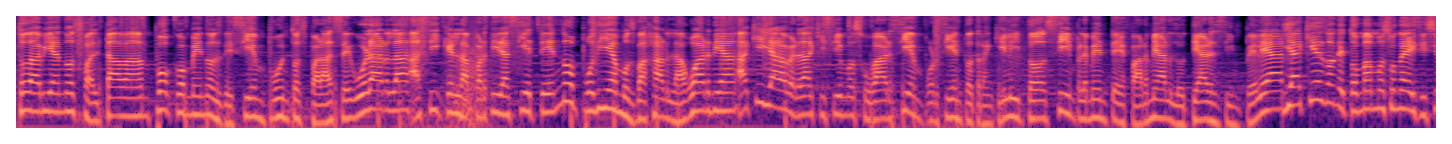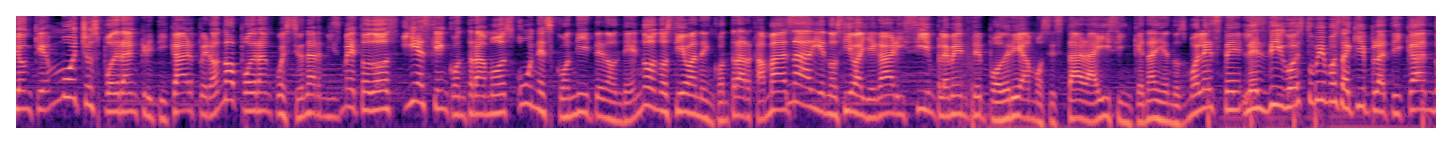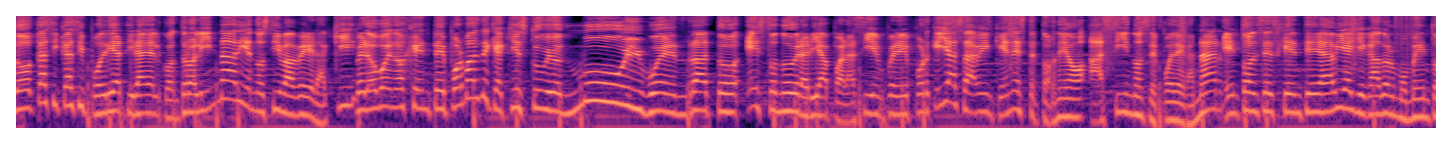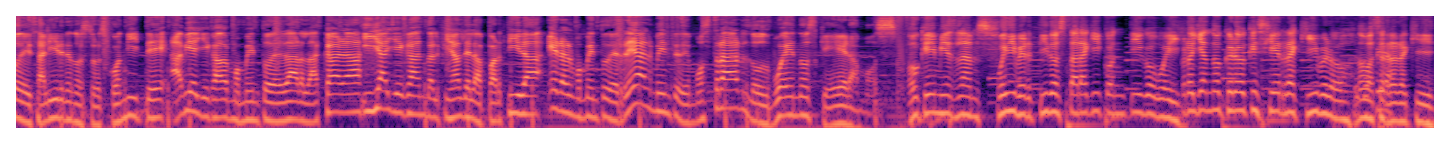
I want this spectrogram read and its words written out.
todavía nos faltaban poco menos de 100 puntos para asegurarla. Así que en la partida 7 no podíamos bajar la guardia. Aquí ya la verdad quisimos jugar 100% tranquilitos, simplemente farmear, lootear sin pelear. Y aquí es donde tomamos una decisión que muchos podrán criticar, pero no podrán cuestionar mis métodos. Y es que encontramos un escondite donde no nos iban a encontrar jamás, nadie nos iba a llegar y simplemente podríamos estar ahí sin que nadie nos moleste. Les digo, estuvimos aquí platicando, casi casi podría tirar el control y nadie nos iba a ver aquí. Pero bueno, gente, por más de que aquí estuve un muy buen rato, esto no duraría para siempre, porque ya saben que en este torneo así no se puede ganar. Entonces, gente, había llegado el momento de salir de nuestro escondite, había llegado el momento de dar la cara y ya llegando al final de la partida, era el momento de realmente demostrar los buenos que éramos. Ok, mi slams, fue divertido estar aquí contigo, güey. Pero ya no creo que cierre aquí, bro. No va a cerrar aquí.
